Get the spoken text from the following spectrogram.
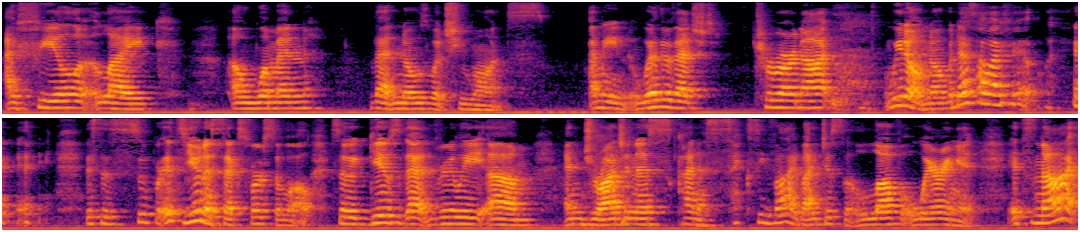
I feel like a woman that knows what she wants. I mean, whether that's true or not, we don't know, but that's how I feel. this is super, it's unisex, first of all. So it gives that really um, androgynous kind of sexy vibe. I just love wearing it. It's not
